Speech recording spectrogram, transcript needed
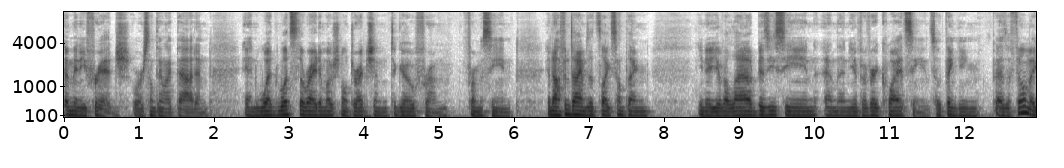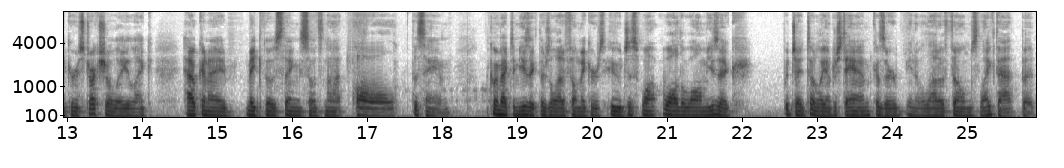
a mini fridge or something like that. And and what what's the right emotional direction to go from from a scene and oftentimes it's like something you know you have a loud busy scene and then you have a very quiet scene so thinking as a filmmaker structurally like how can i make those things so it's not all the same going back to music there's a lot of filmmakers who just want wall to wall music which I totally understand because there are you know a lot of films like that. But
